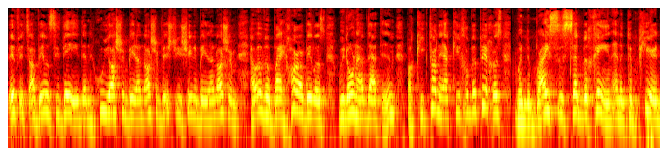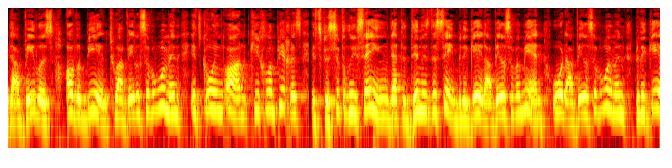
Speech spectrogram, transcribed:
if it's avelis today then who yashim bein anoshim ve'ishti yashin bein anoshim. However, by har avelis we don't have that in. But kiktani akicha v'pechus when the Brisa said v'chein and it compared the avelis of a being to avelis of a woman, it's going on kichel and pichas. It's specifically saying that the din is the same, benegay the of a man or the avelis of a woman, benegay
